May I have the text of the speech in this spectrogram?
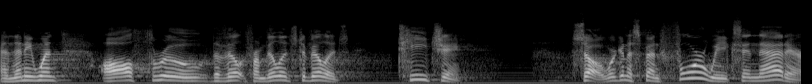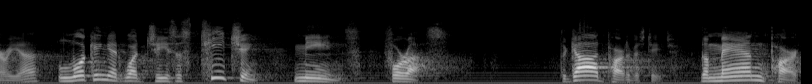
And then He went all through the from village to village teaching. So we're going to spend four weeks in that area looking at what Jesus' teaching means for us the God part of His teaching, the man part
